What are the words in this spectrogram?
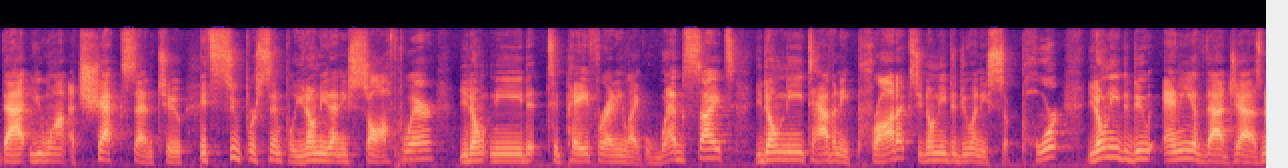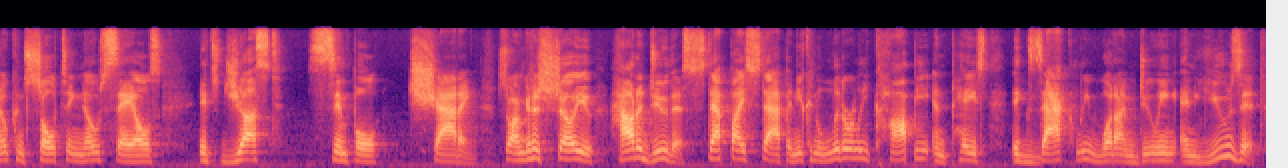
that you want a check sent to. It's super simple. You don't need any software. You don't need to pay for any like websites. You don't need to have any products. You don't need to do any support. You don't need to do any of that jazz. No consulting, no sales. It's just simple chatting. So I'm gonna show you how to do this step by step and you can literally copy and paste exactly what I'm doing and use it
